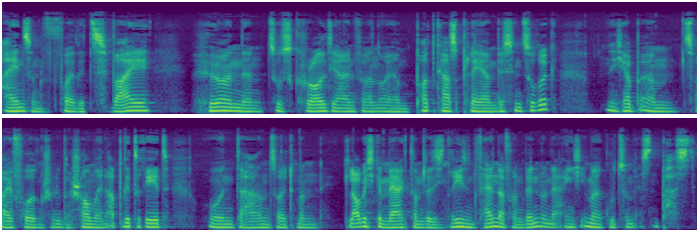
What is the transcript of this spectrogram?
1 und Folge 2 hören, dann zu scrollt ihr einfach in eurem Podcast-Player ein bisschen zurück. Ich habe ähm, zwei Folgen schon über Schaumwein abgedreht und darin sollte man, glaube ich, gemerkt haben, dass ich ein riesen Fan davon bin und er eigentlich immer gut zum Essen passt.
